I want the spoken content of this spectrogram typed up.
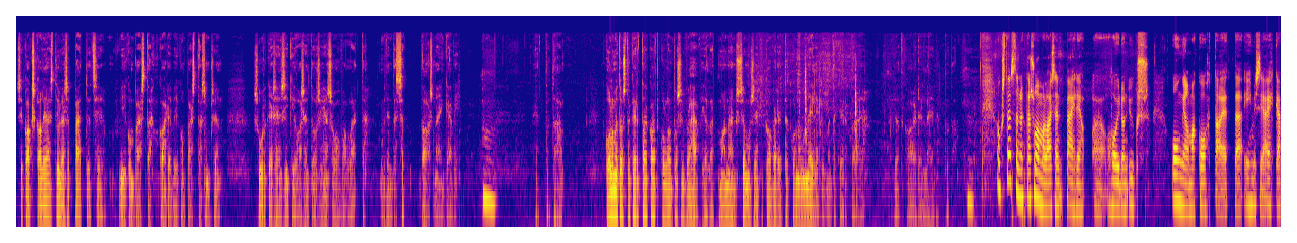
se kaksi kaljaa sitten yleensä päättyy, että se viikon päästä, kahden viikon päästä semmoiseen surkeeseen sikioasentoon siihen sohvalla, että miten tässä taas näin kävi. Mm. Et tota, 13 kertaa katkolla on tosi vähän vielä. Et mä oon nähnyt semmoisiakin kavereita, kun on ollut 40 kertaa ja jatkaa edelleen. Et tota. Hmm. Onko tässä nyt tämä suomalaisen päihdehoidon yksi ongelmakohta, että ihmisiä ehkä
